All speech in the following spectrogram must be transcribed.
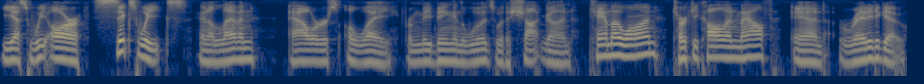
Yes, we are six weeks and 11 hours away from me being in the woods with a shotgun, camo on, turkey call in mouth, and ready to go.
